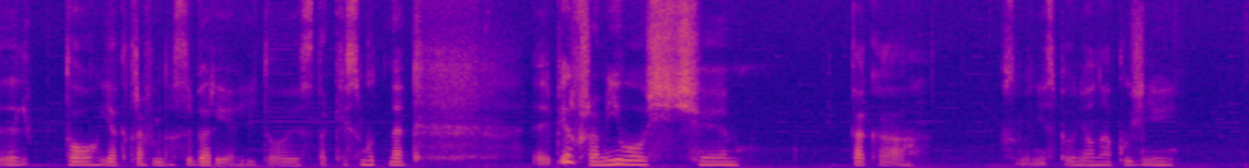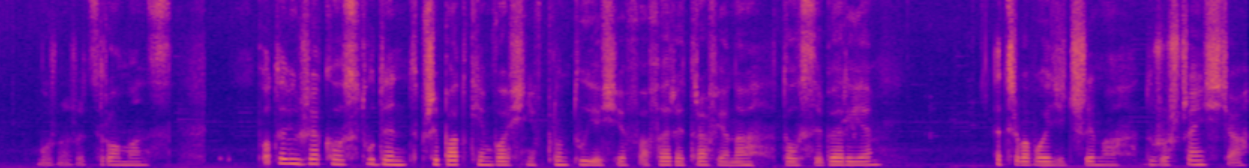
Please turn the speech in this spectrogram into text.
e, to, jak trafił na Syberię i to jest takie smutne. Pierwsza miłość, taka w sumie niespełniona, później można rzec romans. Potem już jako student przypadkiem właśnie wplątuje się w aferę, trafia na tą Syberię. Trzeba powiedzieć, że ma dużo szczęścia,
